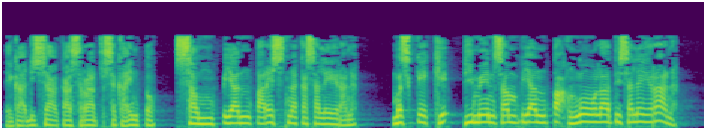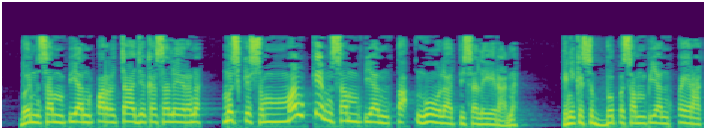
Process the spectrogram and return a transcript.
Eka disa kasrat sekainto. Sampian taresna kasalerana. Meski dimen sampian tak ngolati salerana ben sampian parcaja ka salerana meski semakin sampian tak ngola ti salerana. Kini kesebab sampian perak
